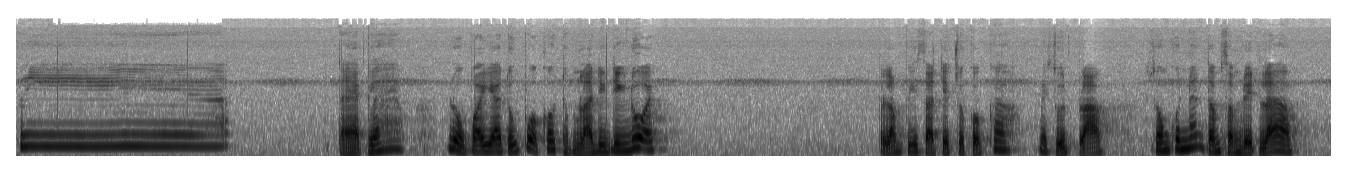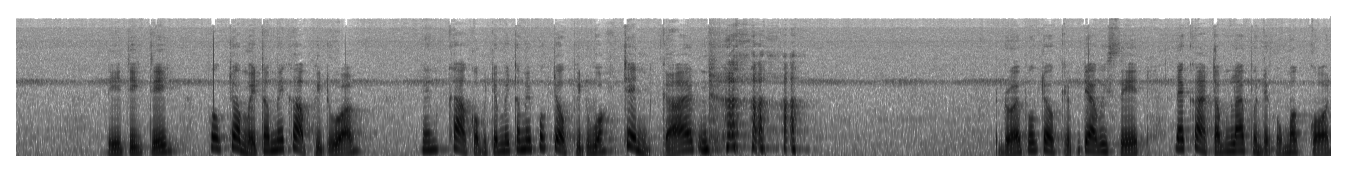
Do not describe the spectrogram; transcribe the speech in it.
ปรีแตกแล้ว โลกมายาถูกพวกเขาทำลายจริง ๆ ด้วย พลังปีศาจเจ็ดสุขของข้าไม่สูญเปล่าทรงคนนั้นทำสำเร็จแล้ว ดีจริงๆ พวกเจ้าไม่ทำให้ข้าผิดหวัง งั้นข้าก็จะไม่ทำให้พวกเจ้าผิดหวังเช่นกันร้อยพวกเจ้าเก็บยาวิเศษ และข้าทำลายผนึกออกมาก่อน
